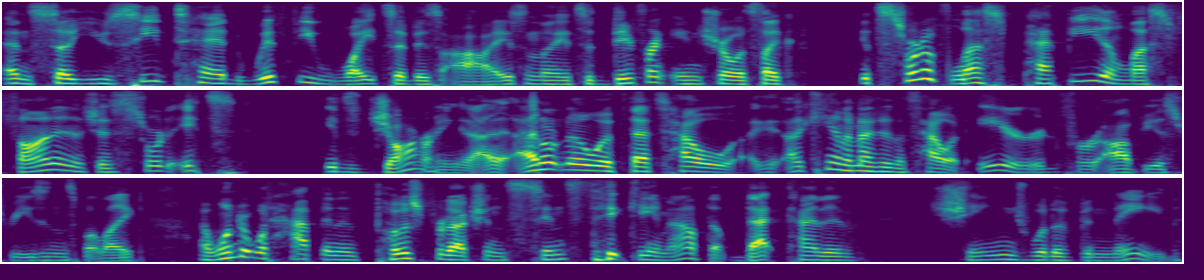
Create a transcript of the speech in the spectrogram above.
and so you see Ted with the whites of his eyes, and then it's a different intro. It's like it's sort of less peppy and less fun, and it's just sort of it's it's jarring. I, I don't know if that's how I, I can't imagine that's how it aired for obvious reasons, but like I wonder what happened in post production since they came out that that kind of change would have been made.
